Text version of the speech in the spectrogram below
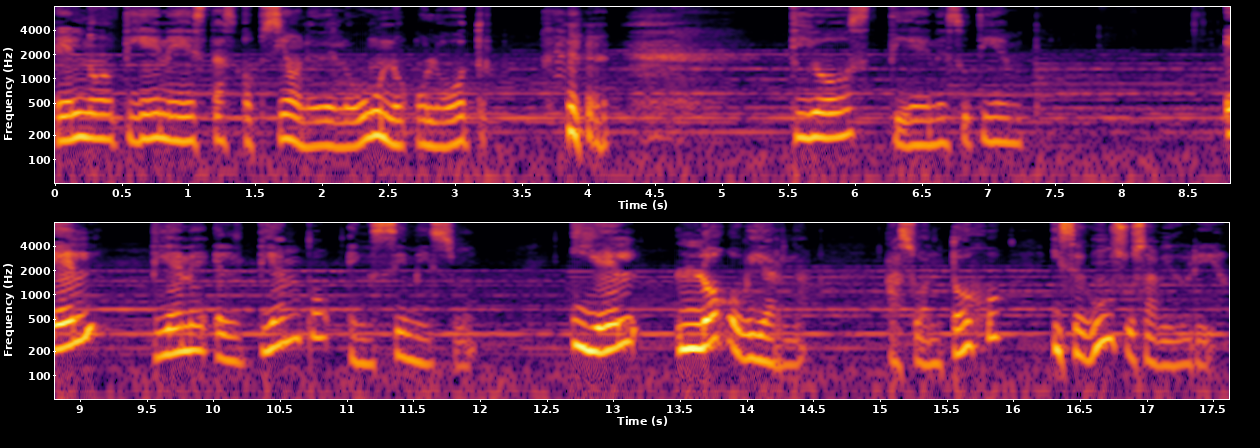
Él no tiene estas opciones de lo uno o lo otro. Dios tiene su tiempo. Él tiene el tiempo en sí mismo y Él lo gobierna a su antojo y según su sabiduría.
